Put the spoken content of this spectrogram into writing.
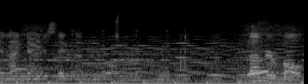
And I noticed a Thunderbolt. Thunderbolt.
